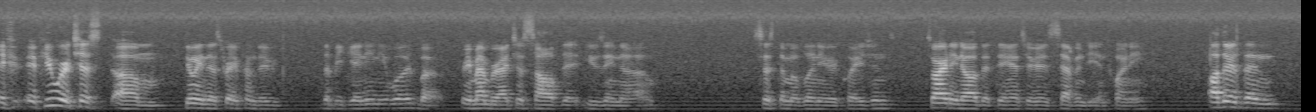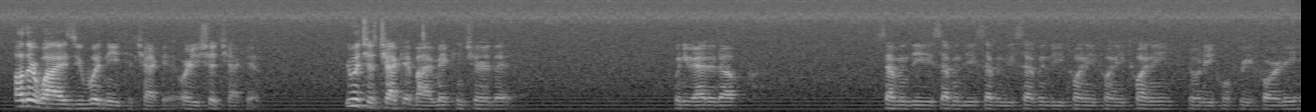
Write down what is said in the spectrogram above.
if, if you were just um, doing this right from the, the beginning you would, but remember I just solved it using a system of linear equations. So I already know that the answer is 70 and 20. Other than, otherwise you would need to check it, or you should check it. You would just check it by making sure that when you add it up 70, 70, 70, 70, 20, 20, 20, it would equal 340.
